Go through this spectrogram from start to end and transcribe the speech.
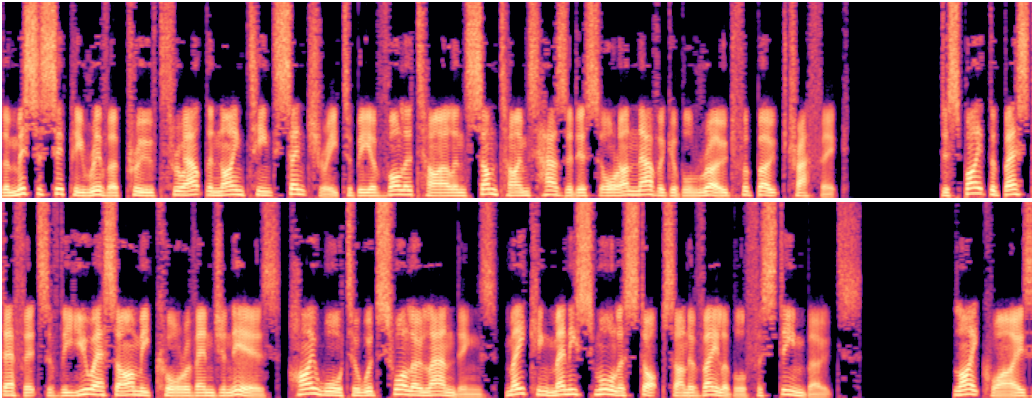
The Mississippi River proved throughout the 19th century to be a volatile and sometimes hazardous or unnavigable road for boat traffic. Despite the best efforts of the U.S. Army Corps of Engineers, high water would swallow landings, making many smaller stops unavailable for steamboats. Likewise,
